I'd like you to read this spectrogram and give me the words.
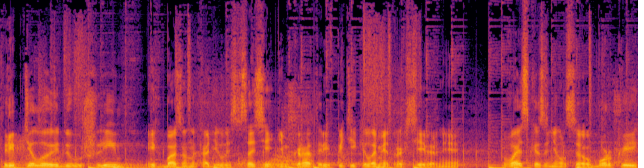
Рептилоиды ушли, их база находилась в соседнем кратере в пяти километрах севернее. Васька занялся уборкой,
